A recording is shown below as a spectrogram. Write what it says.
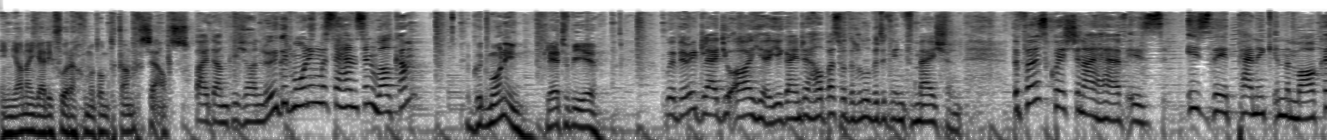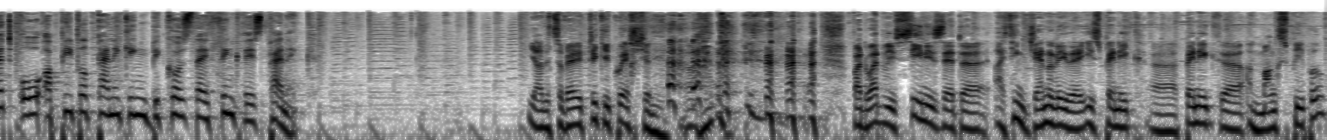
En Jana, jy het die voorreg om met hom te kan gesels. Baie dankie Jean-Louis. Good morning Mr Hansen. Welcome. Good morning. Glad to be here. We're very glad you are here. You're going to help us with a little bit of information. The first question I have is Is there panic in the market, or are people panicking because they think there's panic? Yeah, that's a very tricky question. but what we've seen is that uh, I think generally there is panic, uh, panic uh, amongst people.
